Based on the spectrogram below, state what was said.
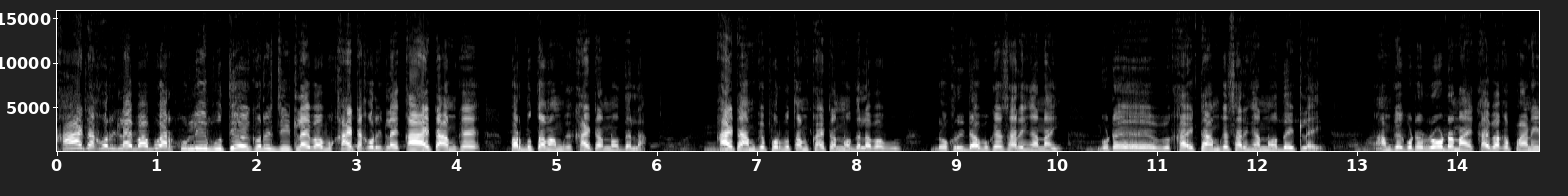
खायटा बाबू कुली बुती होई करी बाबू हमके हमके न देला। हमके न देला बाबू। डोकरी डाबू के सारिंगा गोटे हमके सारिंगा न हमके गोटे रोड खाइबा के पानी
